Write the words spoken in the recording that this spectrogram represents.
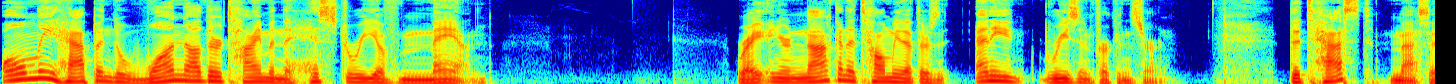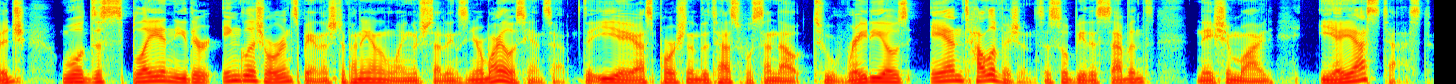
only happened one other time in the history of man. Right? And you're not going to tell me that there's any reason for concern. The test message will display in either English or in Spanish, depending on the language settings in your wireless handset. The EAS portion of the test will send out to radios and televisions. This will be the seventh nationwide EAS test.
